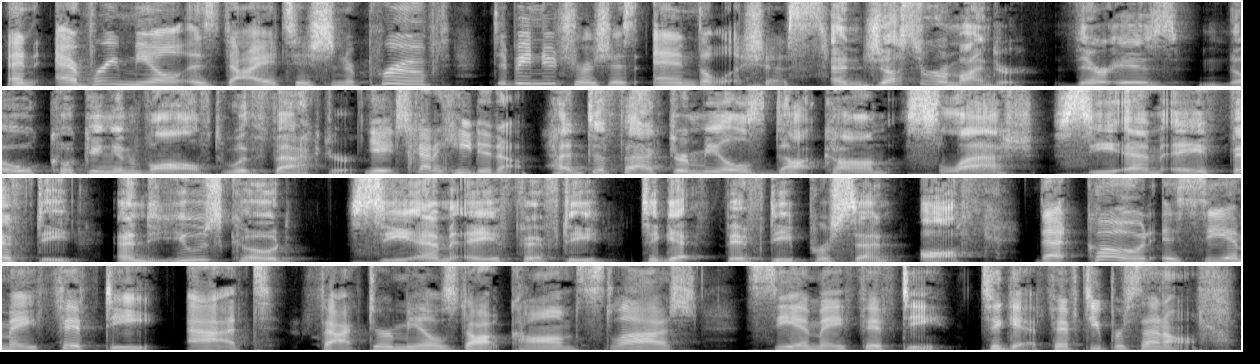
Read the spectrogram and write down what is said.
and every meal is dietitian approved to be nutritious and delicious. And just a reminder, there is no cooking involved with Factor. You just got to heat it up. Head to factormeals.com slash CMA50 and use code CMA50 to get 50% off. That code is CMA50 at factormeals.com slash CMA50 to get 50% off.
